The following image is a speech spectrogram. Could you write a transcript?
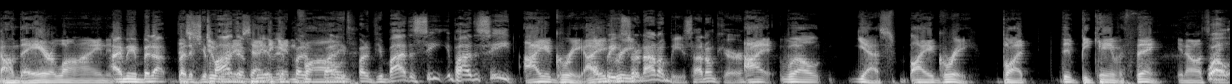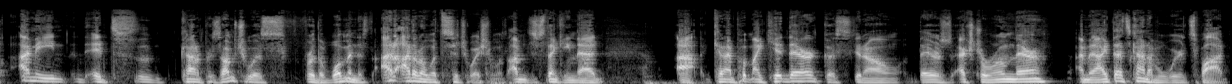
on the airline. And I mean, but uh, but if you buy the had to get but, involved. but if you buy the seat, you buy the seat. I agree. I agree. obese agree. or not obese, I don't care. I, well, yes, I agree. But it became a thing. You know, it's Well, like, I mean, it's uh, kind of presumptuous for the woman. To, I, I don't know what the situation was. I'm just thinking that uh, can I put my kid there because you know there's extra room there. I mean, I, that's kind of a weird spot.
